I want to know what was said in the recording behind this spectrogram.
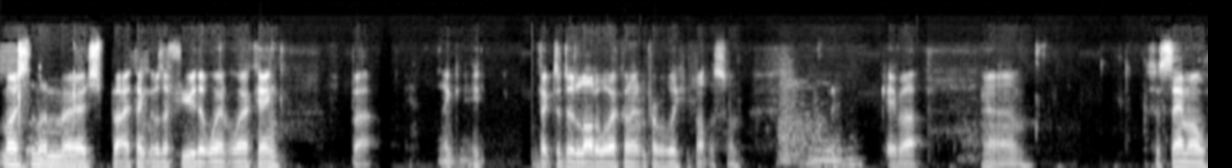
most of them are merged, but I think there was a few that weren't working. But I think Mhm. Victor did a lot of work on it, and probably not this one. Mhm. Gave up. Um, so SAML,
